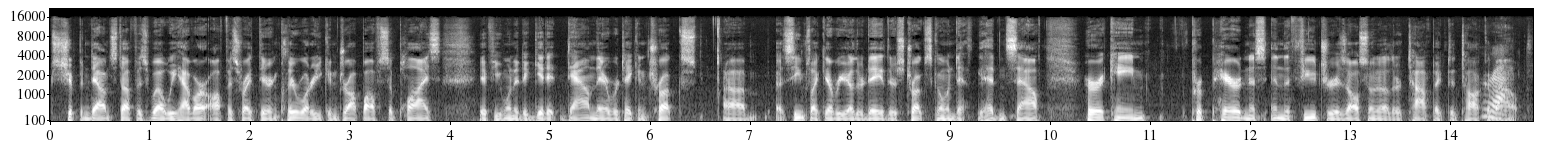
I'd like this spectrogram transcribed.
shipping down stuff as well. We have our office right there in Clearwater. You can drop off supplies if you wanted to get it down there. We're taking trucks. Um, it seems like every other day there's trucks going to, heading south. Hurricane preparedness in the future is also another topic to talk Correct. about.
